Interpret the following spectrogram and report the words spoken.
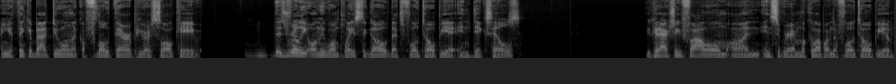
and you think about doing like a float therapy or a salt cave there's really only one place to go. That's Flowtopia in Dix Hills. You can actually follow him on Instagram. Look him up on the Flowtopia.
